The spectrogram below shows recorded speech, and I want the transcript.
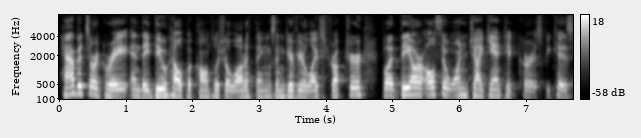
habits are great and they do help accomplish a lot of things and give your life structure, but they are also one gigantic curse because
